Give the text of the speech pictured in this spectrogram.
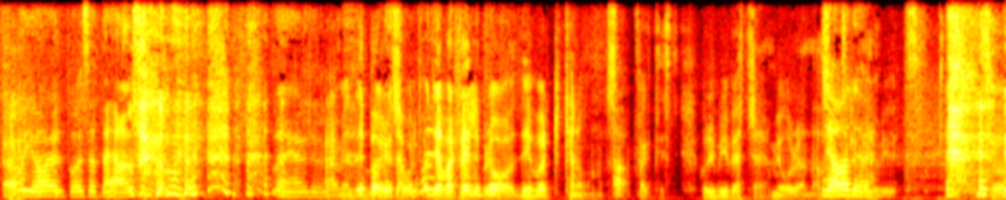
ja. Och jag höll på att sätta halsen. Nej, ja, men det började så. Det har varit väldigt bra. Det har varit kanon så, ja. faktiskt. Och det blir bättre med åren. Alltså, ja, det har det blivit. Så,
